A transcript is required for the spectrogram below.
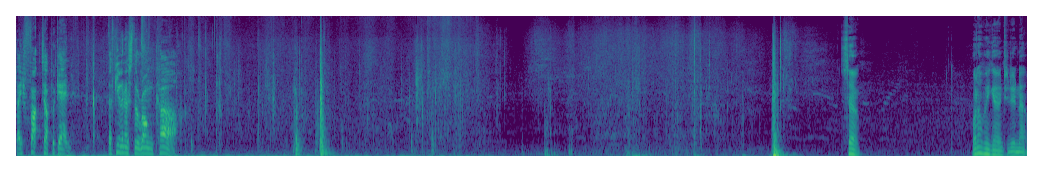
They fucked up again. They've given us the wrong car. So, what are we going to do now?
